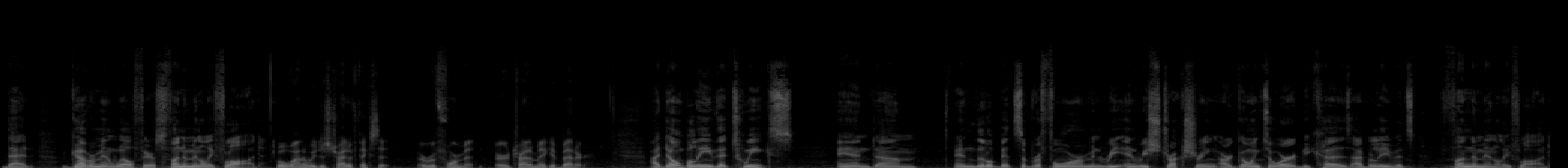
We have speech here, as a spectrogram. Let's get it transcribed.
that government welfare is fundamentally flawed. Well, why don't we just try to fix it or reform it or try to make it better? I don't believe that tweaks and um, and little bits of reform and, re- and restructuring are going to work because I believe it's fundamentally flawed.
